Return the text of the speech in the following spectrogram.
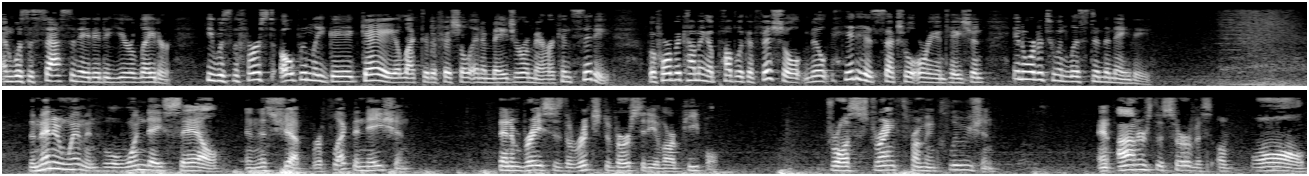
and was assassinated a year later. He was the first openly gay, gay elected official in a major American city. Before becoming a public official, Milk hid his sexual orientation in order to enlist in the Navy. The men and women who will one day sail in this ship reflect a nation that embraces the rich diversity of our people, draws strength from inclusion, and honors the service of all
